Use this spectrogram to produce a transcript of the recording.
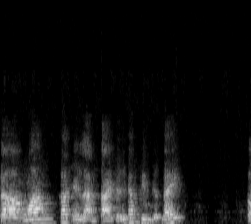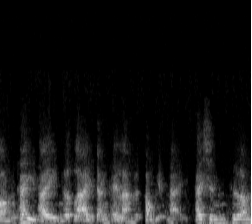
Trò ngoan có thể làm tài tử đóng phim được đấy còn thấy thầy ngược lại chẳng thể làm được công việc này. Thái sinh thưa ông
